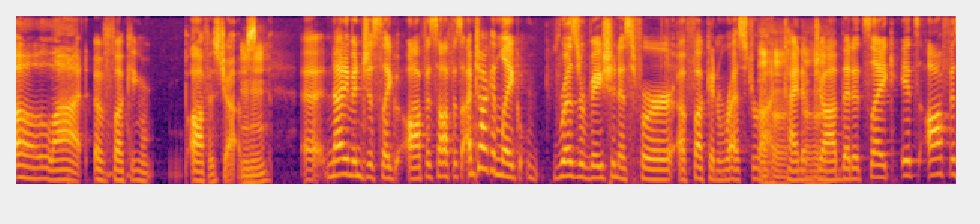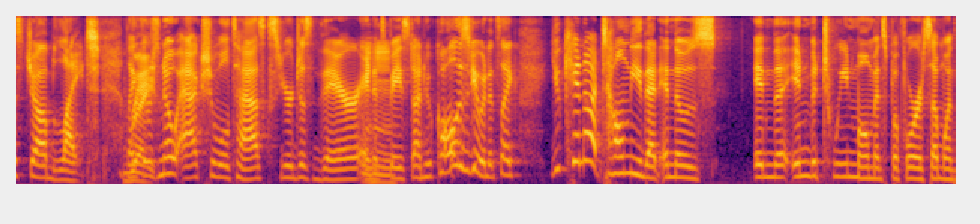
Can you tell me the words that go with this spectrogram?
a lot of fucking office jobs. Mm-hmm. Uh, not even just like office office. I'm talking like reservationist for a fucking restaurant Uh-huh, kind of job that it's like it's office job light. Like Right. there's no actual tasks. You're just there and Mm-hmm. it's based on who calls you and it's like you cannot tell me that in those in the in between moments before someone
